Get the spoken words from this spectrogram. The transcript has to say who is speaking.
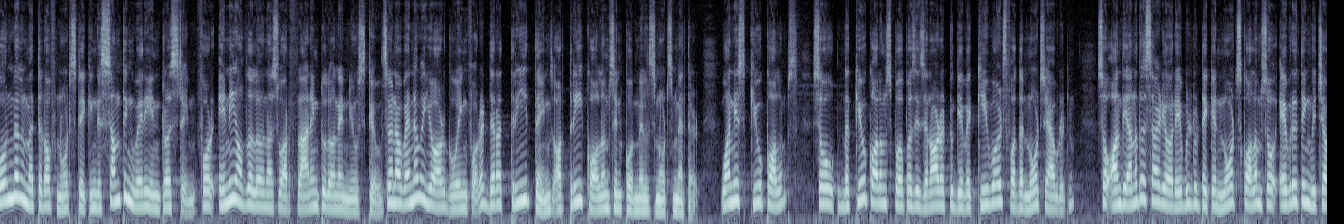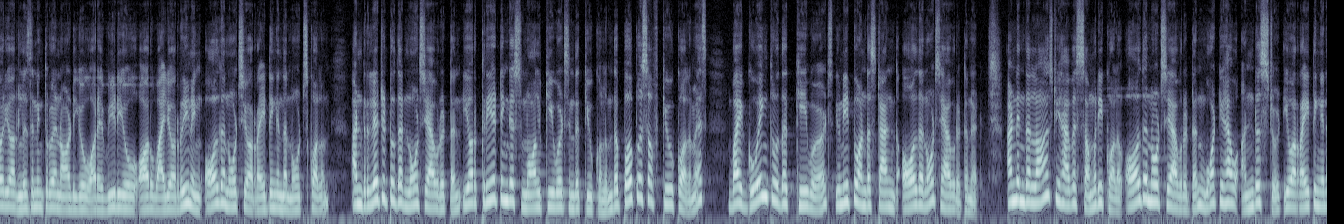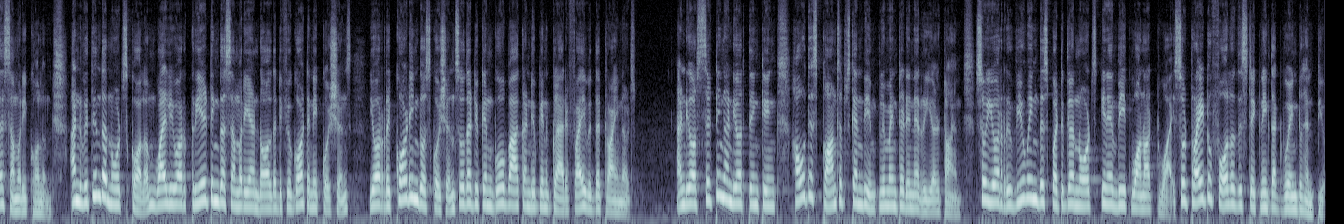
Speaker 1: Cornell method of notes taking is something very interesting for any of the learners who are planning to learn a new skill. So now whenever you are going for it, there are three things or three columns in Cornell's notes method. One is cue columns. So the cue columns purpose is in order to give a keywords for the notes you have written. So on the another side, you are able to take a notes column. So everything whichever you are listening through an audio or a video or while you're reading, all the notes you are writing in the notes column and related to the notes you have written, you are creating a small keywords in the cue column. The purpose of cue column is by going through the keywords, you need to understand all the notes you have written it. And in the last, you have a summary column. All the notes you have written, what you have understood, you are writing in a summary column. And within the notes column, while you are creating the summary and all that, if you got any questions, you are recording those questions so that you can go back and you can clarify with the trainers and you're sitting and you're thinking how these concepts can be implemented in a real time. So you're reviewing this particular notes in a week one or twice. So try to follow this technique that's going to help you.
